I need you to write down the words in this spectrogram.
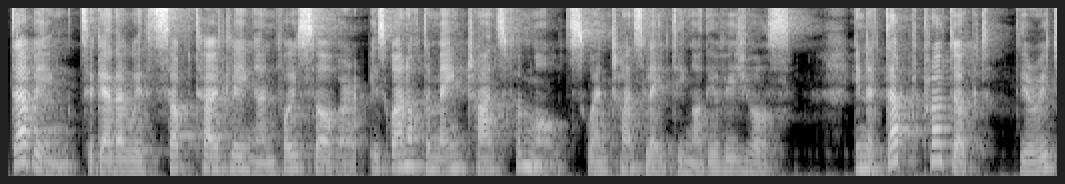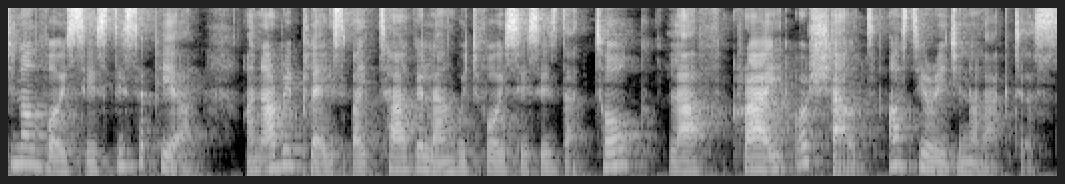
Dubbing, together with subtitling and voiceover, is one of the main transfer modes when translating audiovisuals. In a dubbed product, the original voices disappear and are replaced by target language voices that talk, laugh, cry, or shout as the original actors.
